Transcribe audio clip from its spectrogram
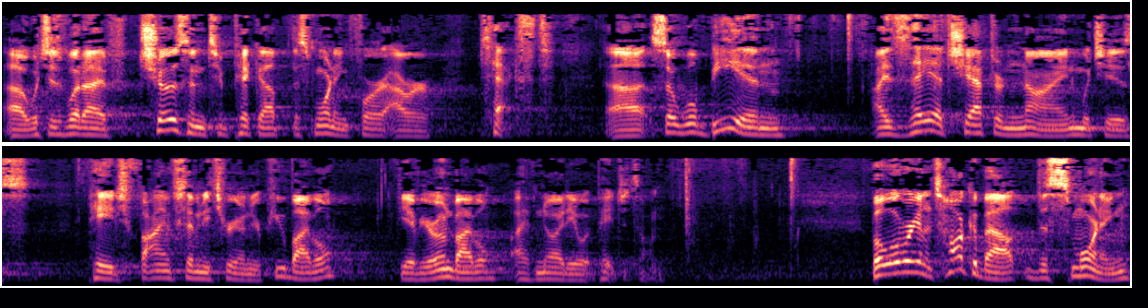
uh, which is what I've chosen to pick up this morning for our text. Uh, so we'll be in Isaiah chapter 9, which is page 573 on your Pew Bible. If you have your own Bible, I have no idea what page it's on. But what we're going to talk about this morning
